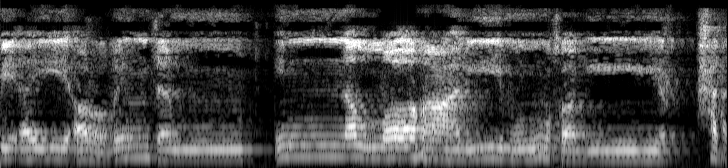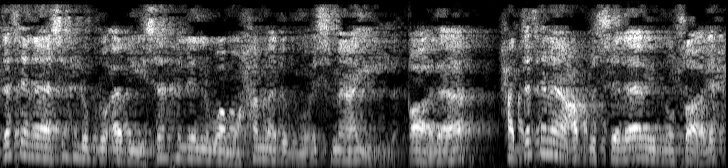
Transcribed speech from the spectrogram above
بأي أرض تموت. إن الله عليم خبير. حدثنا سهل بن أبي سهل ومحمد بن إسماعيل. قالا حدثنا عبد السلام بن صالح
